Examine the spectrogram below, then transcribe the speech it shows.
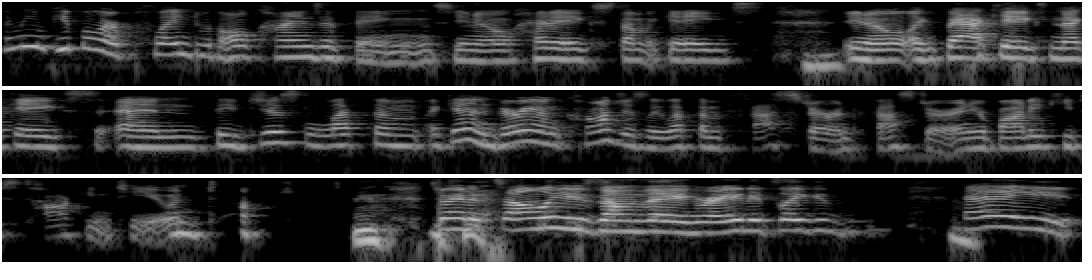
I mean, people are plagued with all kinds of things, you know, headaches, stomach aches, Mhm. you know, like back aches, neck aches, and they just let them, again, very unconsciously let them fester and fester, and your body keeps talking to you and talking, Mm. trying to tell you something, right? It's like, Mm. hey,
